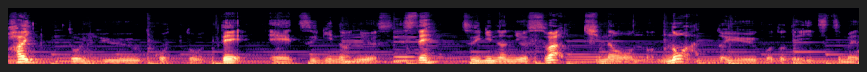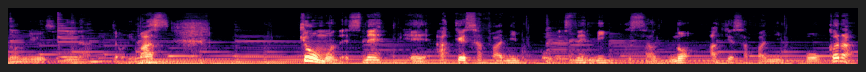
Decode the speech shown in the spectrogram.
はい。ということで、えー、次のニュースですね。次のニュースは、昨日のノアということで5つ目のニュースになっております。今日もですね、えー、明けサファ日報ですね、ミックさんの明けサファ日報から、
